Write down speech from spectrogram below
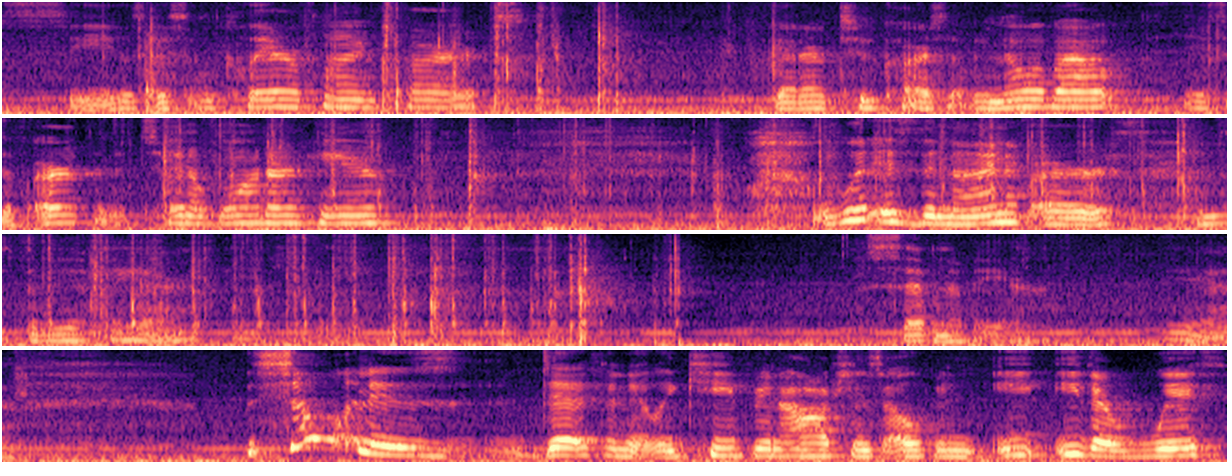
See. Let's get some clarifying cards. Got our two cards that we know about. Ace of Earth and the Ten of Water here. What is the Nine of Earth and the Three of Air? Seven of Air. Yeah. Someone is definitely keeping options open e either with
